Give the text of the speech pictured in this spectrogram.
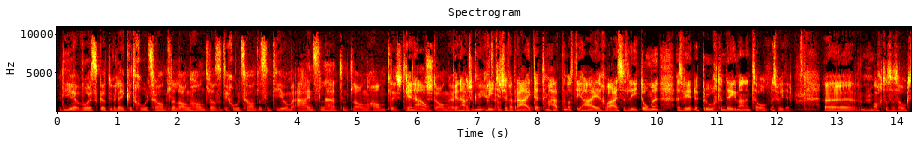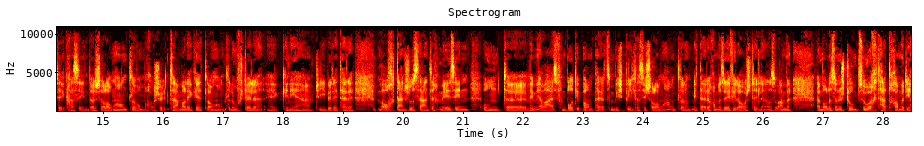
Für die, die jetzt gerade überlegen, Kurzhandeln, Langhandeln, also die Kurzhandeln sind die, die man einzeln hat und Langhandeln ist die genau. Stange. Genau, schon weit ist verbreitet, man hat dann das die ich weiss, es liegt um, es wird nicht gebraucht und irgendwann entsorgt man es wieder. Äh, macht das also so gesehen keinen Sinn. Das ist ein Langhantel, wo man schön zusammenlegen kann, die Langhantel aufstellen, genie, die Scheibe dorthin. Macht dann schlussendlich mehr Sinn und äh, wie man ja weiss, vom Bodypump her zum Beispiel, das ist ein Langhantel und mit der kann man sehr viel anstellen. Also wenn man einmal so eine Stunde besucht hat, kann man die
